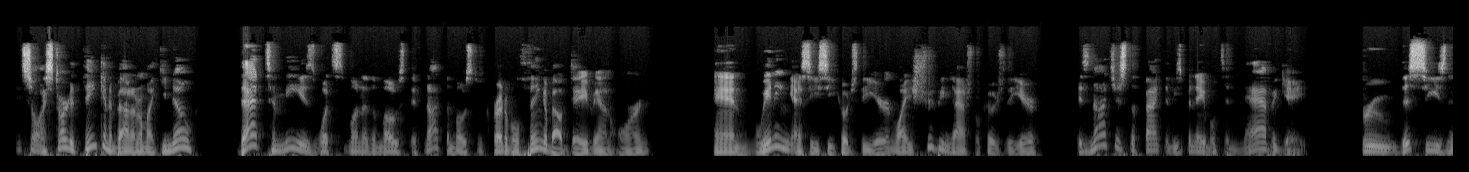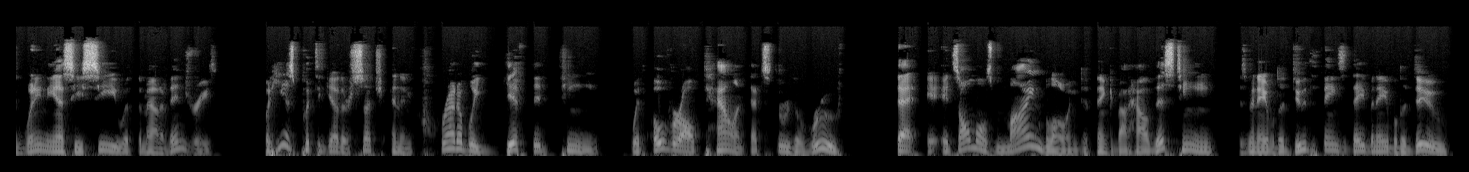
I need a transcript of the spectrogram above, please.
And so I started thinking about it. I'm like, you know, that to me is what's one of the most, if not the most incredible thing about Dave Van Horn and winning SEC Coach of the Year and why he should be National Coach of the Year is not just the fact that he's been able to navigate through this season and winning the SEC with the amount of injuries, but he has put together such an incredibly gifted team with overall talent that's through the roof that it's almost mind blowing to think about how this team has been able to do the things that they've been able to do,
